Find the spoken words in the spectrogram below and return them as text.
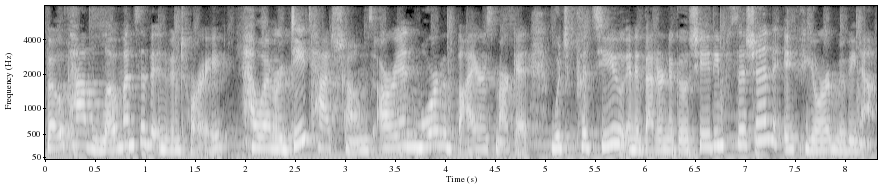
Both have low months of inventory. However, detached homes are in more of a buyer's market, which puts you in a better negotiating position if you're moving up.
